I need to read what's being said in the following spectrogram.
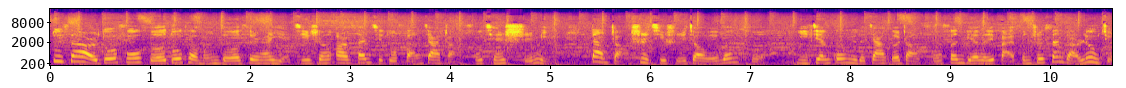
杜塞尔多夫和多特蒙德虽然也跻身二三季度房价涨幅前十名，但涨势其实较为温和。已建公寓的价格涨幅分别为百分之三点六九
